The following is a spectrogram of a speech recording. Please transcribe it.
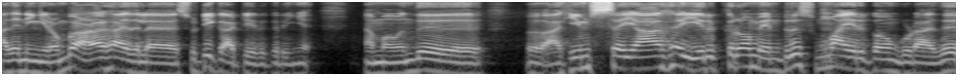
அதை நீங்கள் ரொம்ப அழகாக இதில் சுட்டி காட்டியிருக்கிறீங்க நம்ம வந்து அகிம்சையாக இருக்கிறோம் என்று சும்மா இருக்கவும் கூடாது.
